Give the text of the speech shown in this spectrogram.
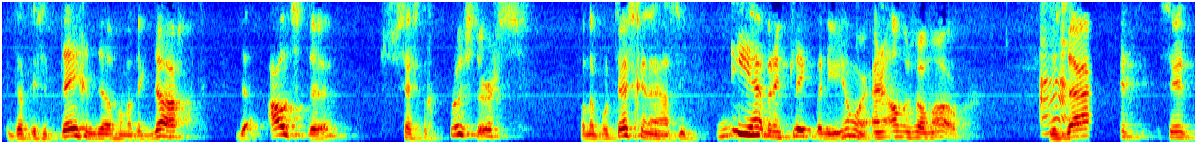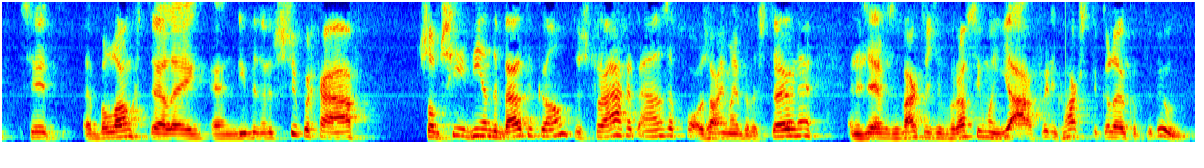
Dat is het tegendeel van wat ik dacht. De oudste 60-plussers van de protestgeneratie, die hebben een klik bij die jongeren. En andersom ook. Ah, Dus daar zit, zit, zit belangstelling en die vinden het super gaaf. Soms zie je het niet aan de buitenkant, dus vraag het aan ze. Goh, zou je mij willen steunen? En dan zeggen ze vaak tot je verrassing van ja, vind ik hartstikke leuk om te doen.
